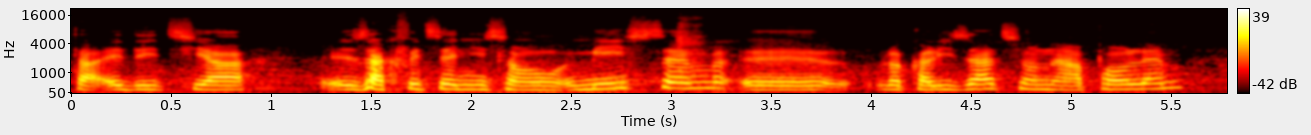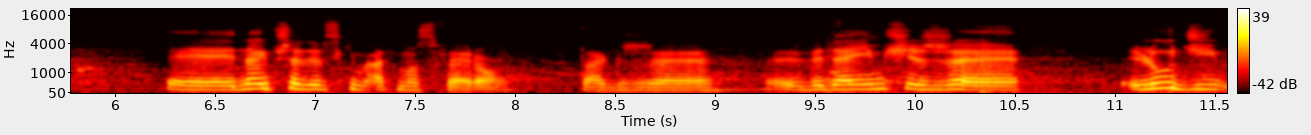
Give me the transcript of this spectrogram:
ta edycja. E, Zachwyceni są miejscem, lokalizacją, Neapolem, no i przede wszystkim atmosferą. Także wydaje mi się, że ludzi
